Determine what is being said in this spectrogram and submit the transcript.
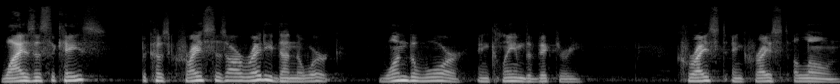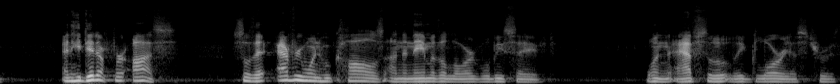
Why is this the case? Because Christ has already done the work won the war, and claimed the victory. Christ and Christ alone. And he did it for us, so that everyone who calls on the name of the Lord will be saved. One absolutely glorious truth.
